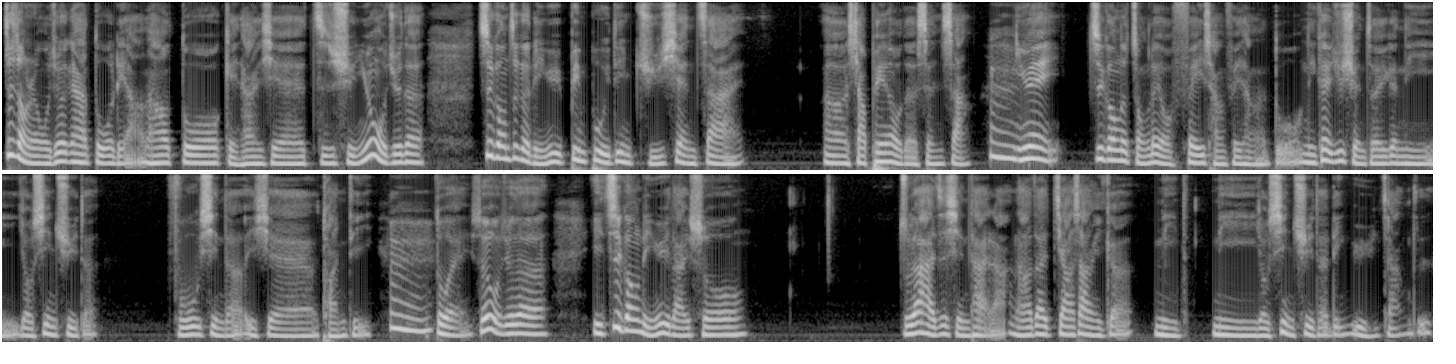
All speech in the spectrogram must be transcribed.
这种人我就会跟他多聊，然后多给他一些资讯，因为我觉得志工这个领域并不一定局限在呃小朋友的身上，嗯，因为志工的种类有非常非常的多，你可以去选择一个你有兴趣的服务性的一些团体。嗯对，所以我觉得以志工领域来说，主要还是心态啦，然后再加上一个你你有兴趣的领域，这样子。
